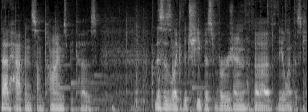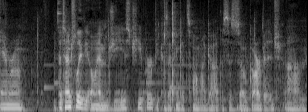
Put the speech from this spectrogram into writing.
That happens sometimes because this is like the cheapest version of the Olympus camera. Potentially the OMG is cheaper because I think it's, oh my god, this is so garbage, um,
